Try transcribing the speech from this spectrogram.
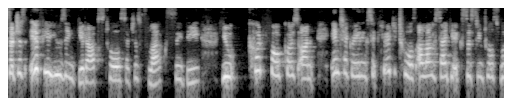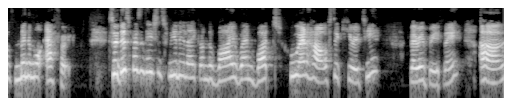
such as if you're using GitOps tools such as Flux CD, you could focus on integrating security tools alongside your existing tools with minimal effort. So this presentation is really like on the why, when, what, who, and how of security, very briefly. Um,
